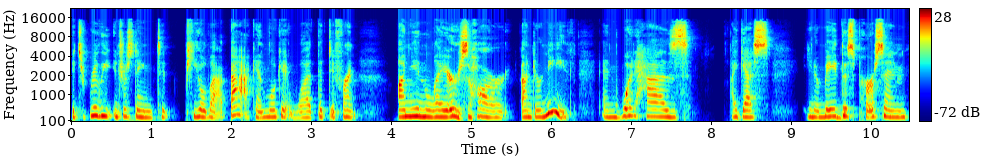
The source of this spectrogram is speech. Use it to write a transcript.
It's really interesting to peel that back and look at what the different onion layers are underneath and what has, I guess, you know, made this person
